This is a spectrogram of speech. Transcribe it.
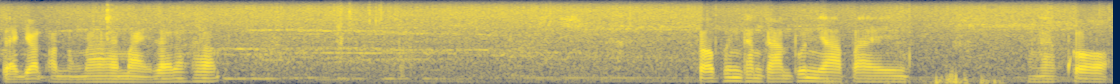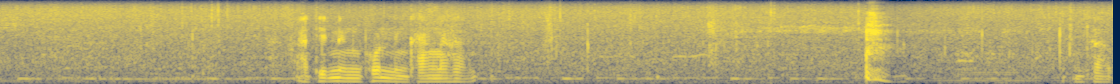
แตกยอดอ่อนออกมาใหม่แล้วนะครับ ก็เพิ่งทำการพ่นยาไปนะครับ ก็ อาทิตย์หนึ่งพ่นหนึ่งครั้งนะครับนะครับ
